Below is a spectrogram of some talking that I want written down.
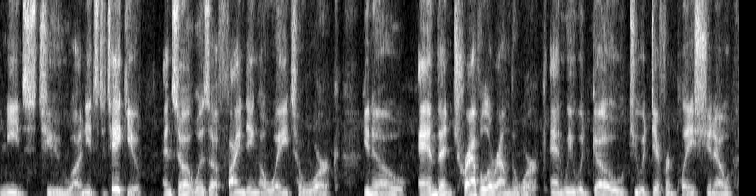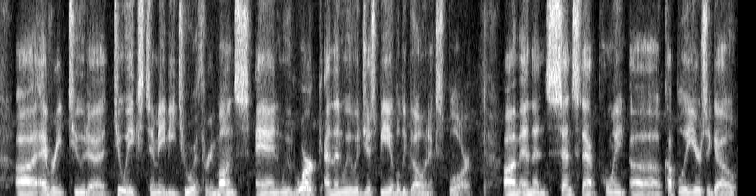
needs to uh, needs to take you, and so it was a finding a way to work, you know, and then travel around the work, and we would go to a different place, you know, uh, every two to two weeks to maybe two or three months, and we would work, and then we would just be able to go and explore. Um, and then since that point, uh, a couple of years ago,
